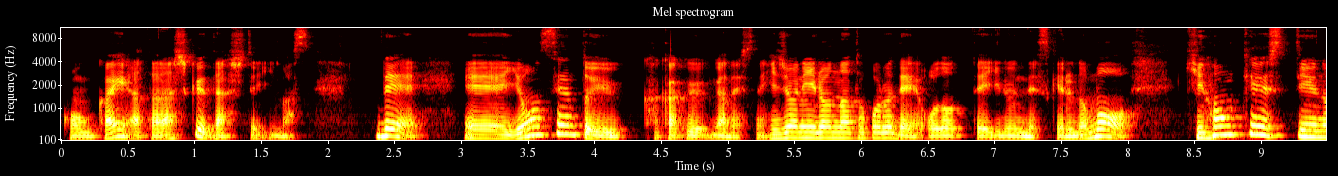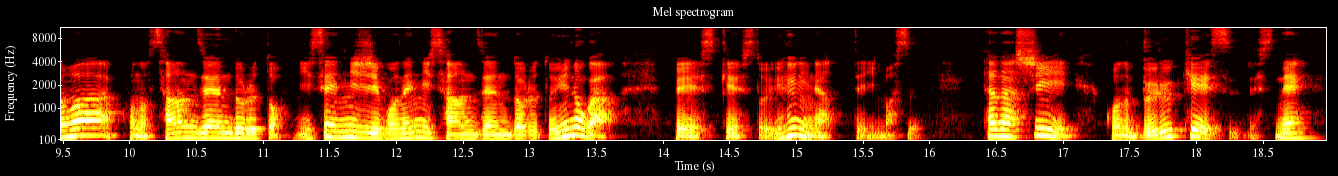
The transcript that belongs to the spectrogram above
今回新しく出しています。で、えー4000という価格がですね、非常にいろんなところで踊っているんですけれども、基本ケースっていうのはこの3000ドルと2025年に3000ドルというのがベースケースというふうになっています。ただし、このブルーケースですね、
